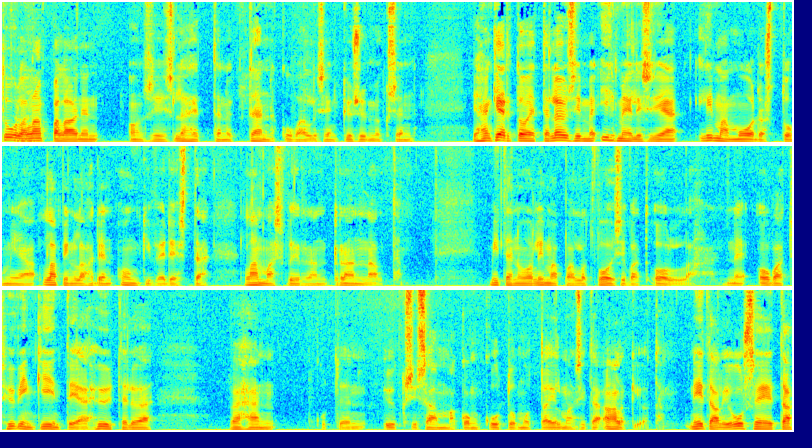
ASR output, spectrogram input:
Tuula Lappalainen on siis lähettänyt tämän kuvallisen kysymyksen. Ja hän kertoo, että löysimme ihmeellisiä limamuodostumia Lapinlahden onkivedestä Lammasvirran rannalta. Mitä nuo limapallot voisivat olla? Ne ovat hyvin kiinteää hyytelyä, vähän kuten yksi sammakon kutu, mutta ilman sitä alkiota. Niitä oli useita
